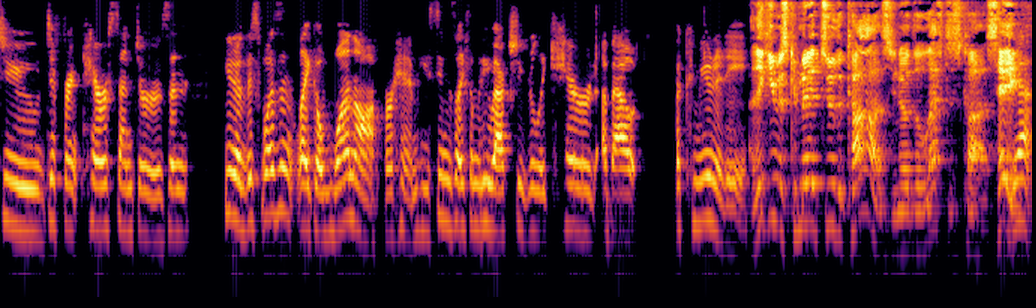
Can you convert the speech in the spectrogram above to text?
to different care centers. And, you know, this wasn't like a one off for him. He seems like somebody who actually really cared about a community. I think he was committed to the cause, you know, the leftist cause. Hey, yeah.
